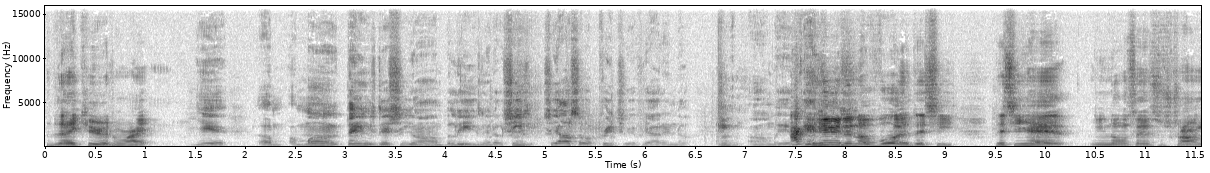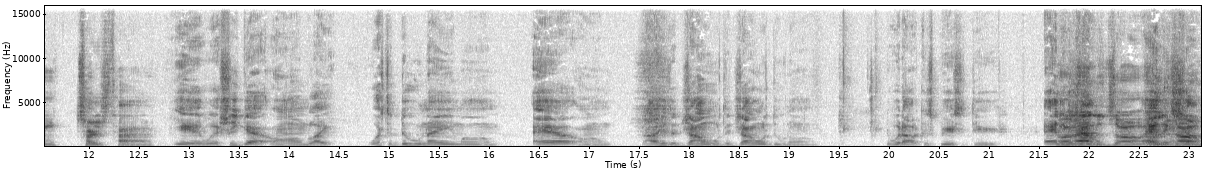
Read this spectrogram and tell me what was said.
they cured them, right? Yeah. Um, among things that she um believes in though, she's she also a preacher. If y'all didn't know, um, Mm. I can hear it in her voice that she that she had, you know what I'm saying, some strong church ties. Yeah, well, she got um like what's the dude name um Al um no he's a Jones the Jones dude um without a conspiracy theories. Alex Oh, Jones. Alex Jones. Alex Alex Jones.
